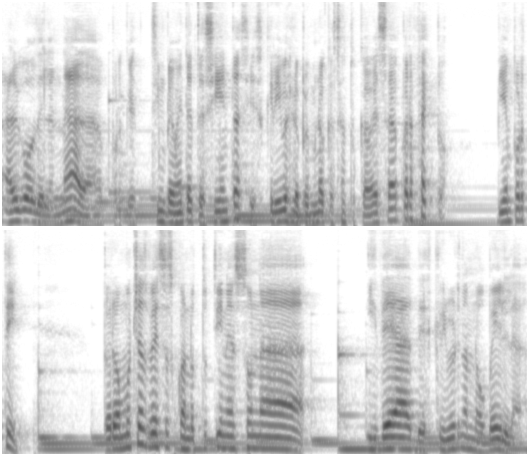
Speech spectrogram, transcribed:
algo de la nada, porque simplemente te sientas y escribes lo primero que está en tu cabeza, perfecto bien por ti. Pero muchas veces cuando tú tienes una idea de escribir una novela,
